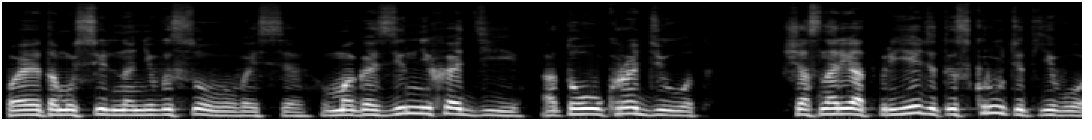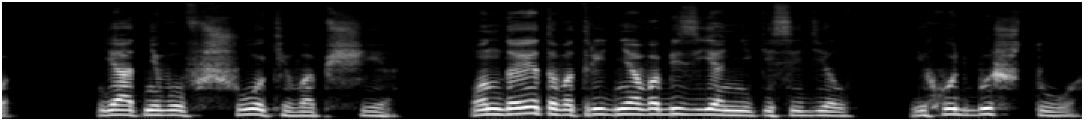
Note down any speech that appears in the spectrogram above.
Поэтому сильно не высовывайся, в магазин не ходи, а то украдет. Сейчас наряд приедет и скрутит его. Я от него в шоке вообще. Он до этого три дня в обезьяннике сидел. И хоть бы что,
